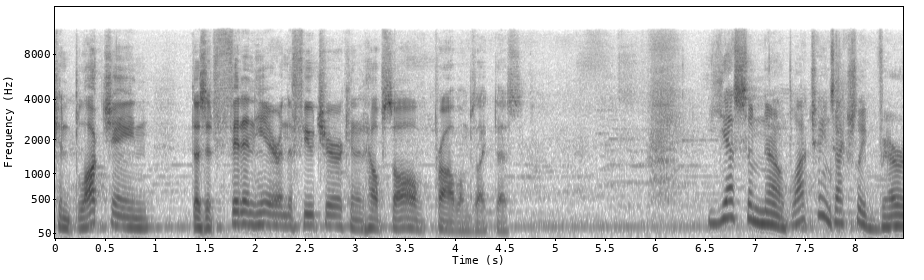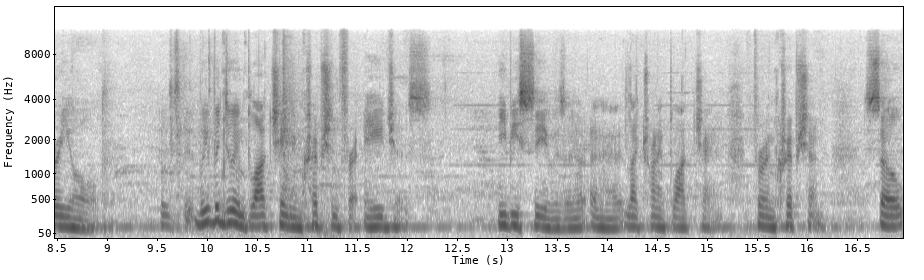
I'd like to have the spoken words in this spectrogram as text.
can blockchain, does it fit in here in the future? Can it help solve problems like this? Yes and no. Blockchain's actually very old. We've been doing blockchain encryption for ages. EBC was a- an electronic blockchain for encryption. So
